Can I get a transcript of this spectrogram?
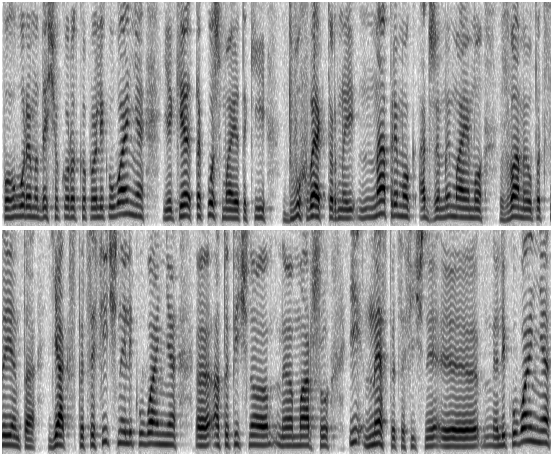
поговоримо дещо коротко про лікування, яке також має такий двохвекторний напрямок, адже ми маємо з вами у пацієнта як специфічне лікування е, атопічного е, маршу і неспецифічне е, лікування.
